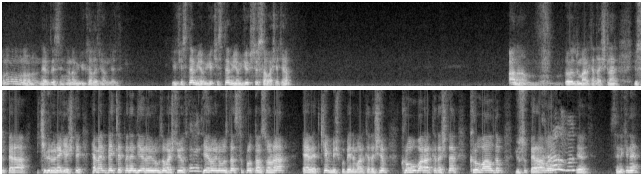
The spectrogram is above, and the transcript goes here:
Anam anam anam anam. Neredesin? Anam yük alacağım nerede? Yük istemiyorum, yük istemiyorum. Yüksüz savaşacağım. Anam. öldüm arkadaşlar. Yusuf Bera 2-1 öne geçti. Hemen bekletmeden diğer oyunumuza başlıyoruz. Evet. Diğer oyunumuzda Sprout'tan sonra evet kimmiş bu benim arkadaşım? Crow var arkadaşlar. Crow'u aldım. Yusuf Bera mı? Crow mu? Evet. Seninki ne?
